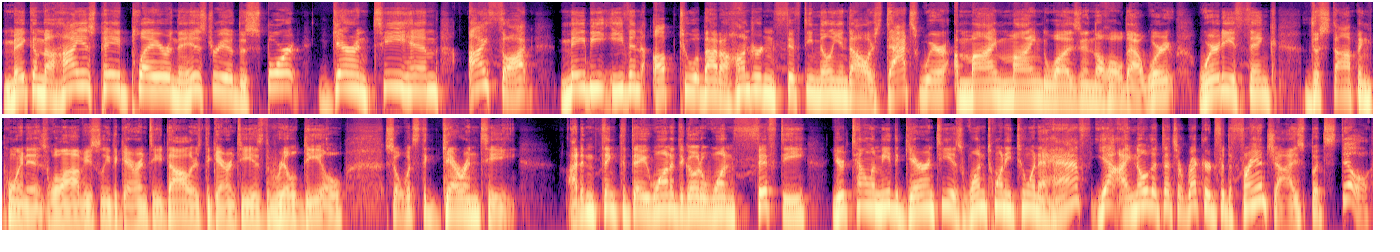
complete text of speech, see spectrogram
Make him the highest paid player in the history of the sport, guarantee him, I thought, maybe even up to about $150 million. That's where my mind was in the holdout. Where where do you think the stopping point is? Well, obviously the guaranteed dollars. The guarantee is the real deal. So what's the guarantee? I didn't think that they wanted to go to 150 you're telling me the guarantee is 122 and a half? Yeah, I know that that's a record for the franchise, but still,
